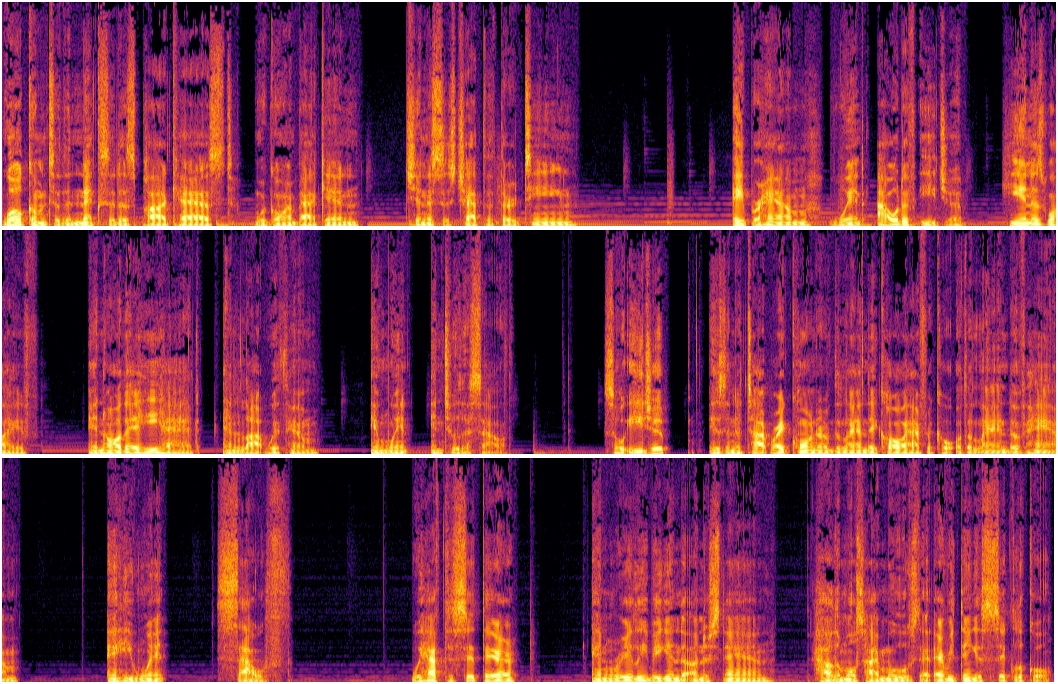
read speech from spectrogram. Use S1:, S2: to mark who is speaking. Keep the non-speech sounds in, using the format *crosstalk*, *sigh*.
S1: Welcome to the Nexodus podcast. We're going back in Genesis chapter 13. Abraham went out of Egypt, he and his wife, and all that he had, and Lot with him, and went into the south. So Egypt is in the top right corner of the land they call Africa or the land of Ham, and he went south. We have to sit there and really begin to understand how the Most High moves, that everything is cyclical.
